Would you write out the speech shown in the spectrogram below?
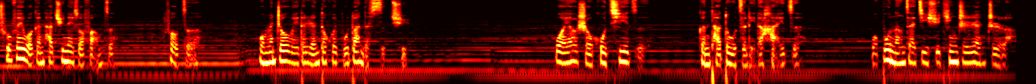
除非我跟他去那所房子，否则，我们周围的人都会不断的死去。我要守护妻子，跟他肚子里的孩子，我不能再继续听之任之了。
